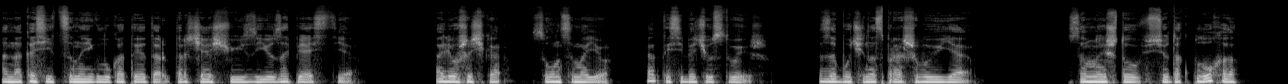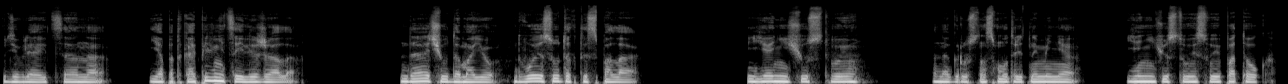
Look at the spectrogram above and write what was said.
Она косится на иглу катетер, торчащую из ее запястья. «Алешечка, солнце мое, как ты себя чувствуешь?» Озабоченно спрашиваю я. «Со мной что, все так плохо?» – удивляется она. «Я под капельницей лежала?» «Да, чудо мое, двое суток ты спала». «Я не чувствую...» Она грустно смотрит на меня. «Я не чувствую свой поток».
